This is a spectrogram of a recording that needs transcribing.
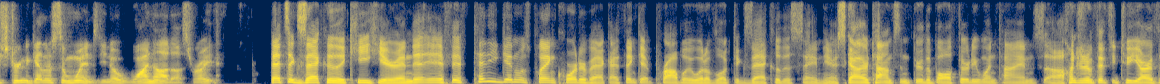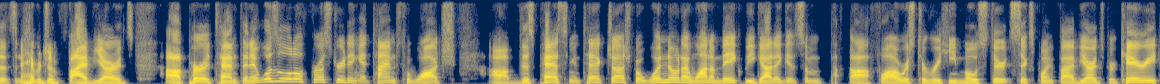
string together some wins. You know, why not us, right? That's exactly the key here. And if, if Teddy Ginn was playing quarterback, I think it probably would have looked exactly the same here. Skylar Thompson threw the ball 31 times, uh, 152 yards. That's an average of five yards uh, per attempt. And it was a little frustrating at times to watch uh, this passing attack, Josh. But one note I want to make we got to give some uh, flowers to Raheem Mostert, 6.5 yards per carry,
